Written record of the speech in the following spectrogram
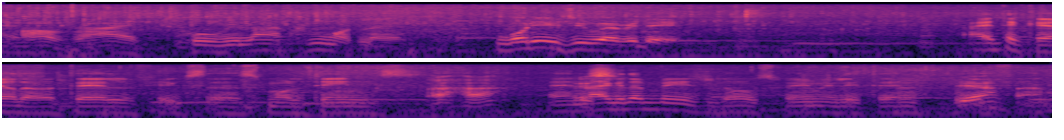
Yeah. Alright pool villa ทั้งหมดเลย What do you do every day I take care of the hotel, fix the small things, Uh huh and like the beach, go swim a little. Yeah? have Fun.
